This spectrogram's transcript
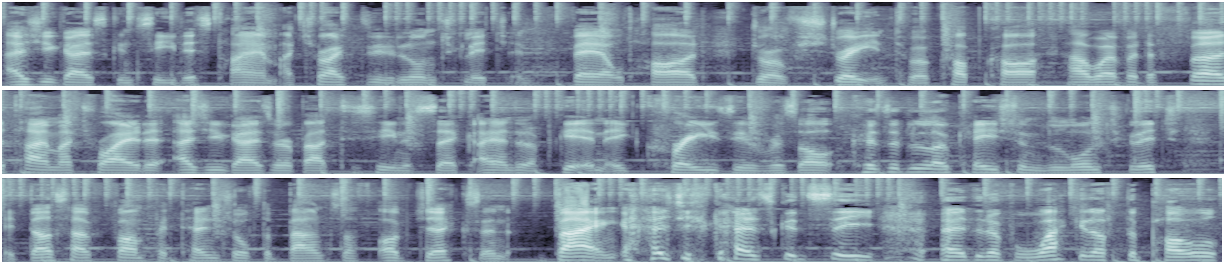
As you guys can see this time I tried to do the launch glitch and failed hard, drove straight into a cop car. However, the third time I tried it, as you guys are about to see in a sec, I ended up getting a crazy result. Because of the location of the launch glitch, it does have fun potential to bounce off objects and bang, as you guys can see, I ended up whacking off the pole,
